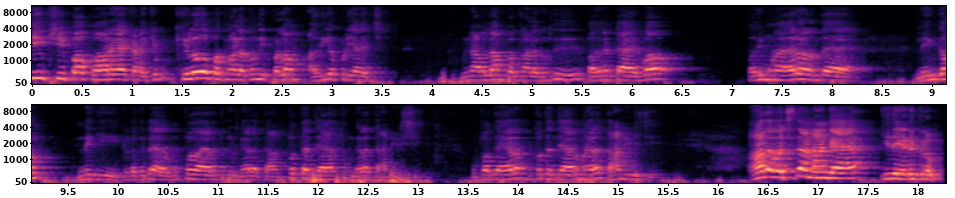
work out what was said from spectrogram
சீப் சீப்பாக பாறையாக கிடைக்கும். கிலோ பதினாலுக்கு வந்து இப்போல்லாம் அதிகப்படியாகிடுச்சு முன்னாலெல்லாம் பதினாலுக்கு வந்து பதினெட்டாயிரரூபா பதிமூணாயிரம் இருந்த லிங்கம் இன்னைக்கு கிட்டத்தட்ட முப்பதாயிரத்துக்கு மேலே தா முப்பத்தஞ்சாயிரத்துக்கு மேலே தாண்டிடுச்சு. முப்பத்தாயிரம் முப்பத்தஞ்சாயிரம் மேலே தாண்டிடுச்சு. அதை வச்சு தான் நாங்கள் இதை எடுக்கிறோம்.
